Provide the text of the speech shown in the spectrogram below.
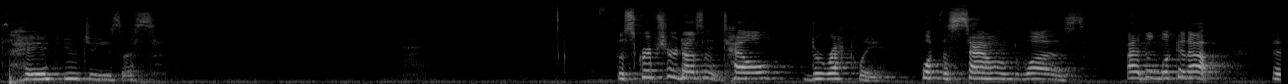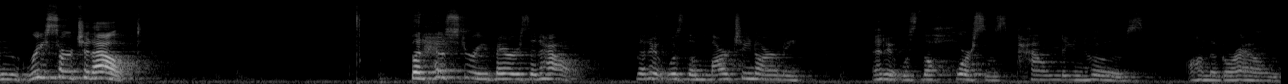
Thank you, Jesus. The scripture doesn't tell directly what the sound was. I had to look it up and research it out. But history bears it out that it was the marching army and it was the horses pounding hooves on the ground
